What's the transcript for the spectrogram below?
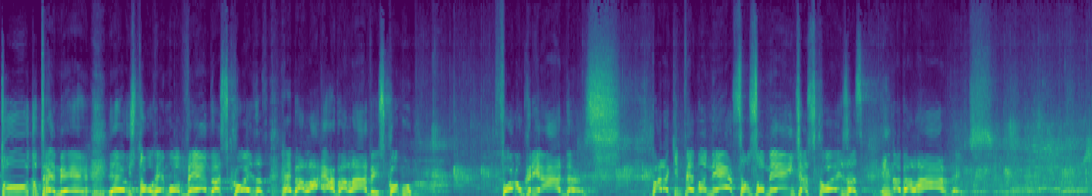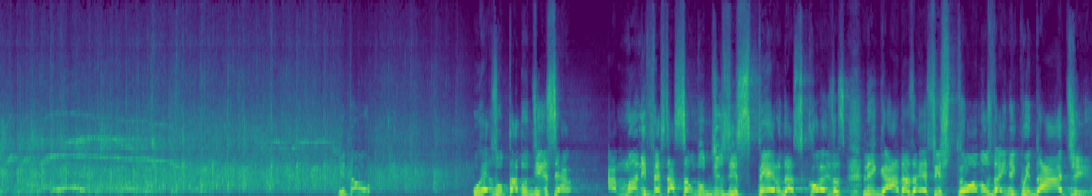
tudo tremer, eu estou removendo as coisas abaláveis como foram criadas, para que permaneçam somente as coisas inabaláveis. Então, o resultado disso é a manifestação do desespero das coisas ligadas a esses tronos da iniquidade.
